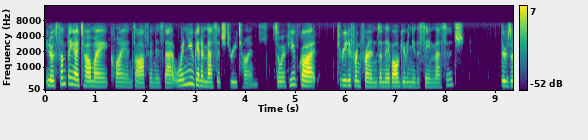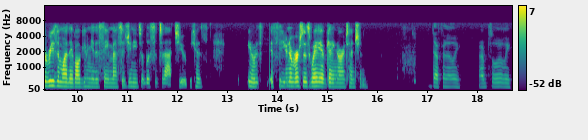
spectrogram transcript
you know, something I tell my clients often is that when you get a message three times, so if you've got three different friends and they've all given you the same message, there's a reason why they've all given you the same message. You need to listen to that too because you know, it's, it's the universe's way of getting our attention. Definitely. Absolutely.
